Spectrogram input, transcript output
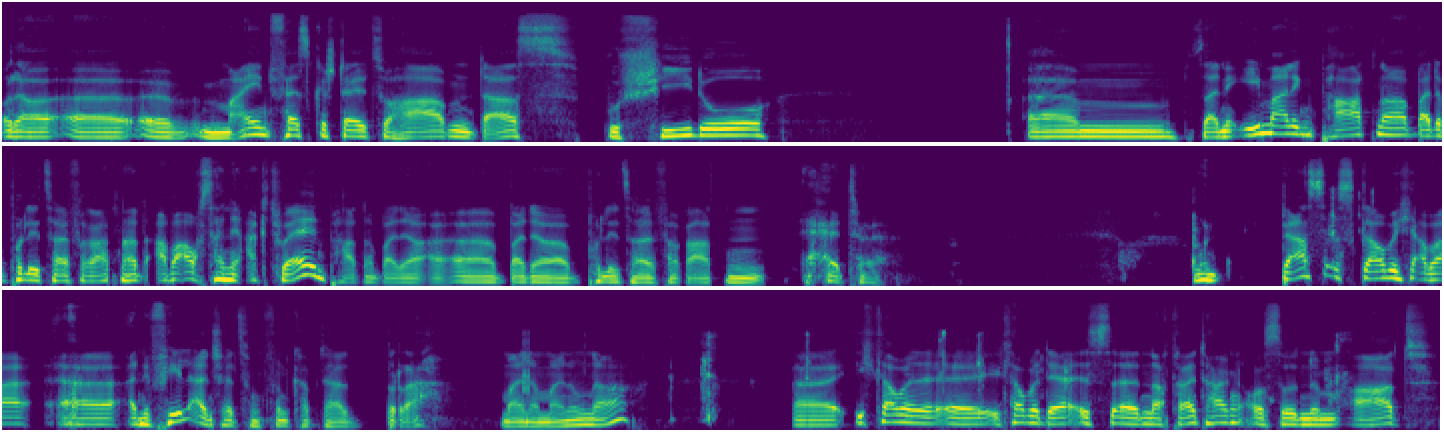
oder äh, äh, meint festgestellt zu haben, dass Bushido ähm, seine ehemaligen Partner bei der Polizei verraten hat, aber auch seine aktuellen Partner bei der, äh, bei der Polizei verraten hätte. Und das ist, glaube ich, aber äh, eine Fehleinschätzung von Kapital Bra, meiner Meinung nach. Äh, ich, glaube, äh, ich glaube, der ist äh, nach drei Tagen aus so einem Art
